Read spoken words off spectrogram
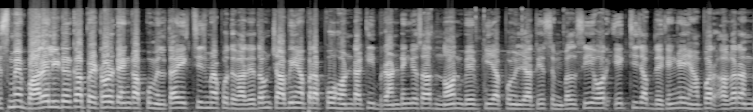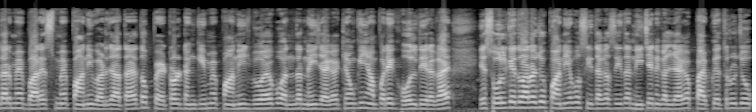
इसमें 12 लीटर का पेट्रोल टैंक आपको मिलता है। एक चीज़ मैं आपको दिखा देता हूँ, चाबी यहाँ पर आपको होंडा की ब्रांडिंग के साथ नॉन वेब की आपको मिल जाती है सिंपल सी। और एक चीज़ आप देखेंगे, यहाँ पर अगर अंदर में बारिश में पानी भर जाता है तो पेट्रोल टंकी में पानी जो है, वो अंदर नहीं जाएगा, क्योंकि यहाँ पर एक होल दे रखा है। इस होल के द्वारा जो पानी है, वो सीधा का सीधा नीचे निकल जाएगा। पाइप के थ्रू जो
